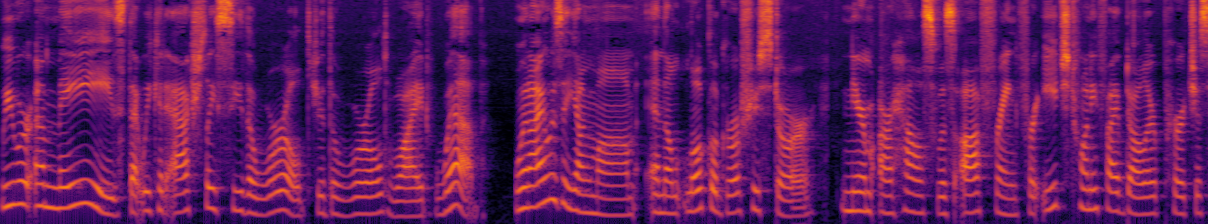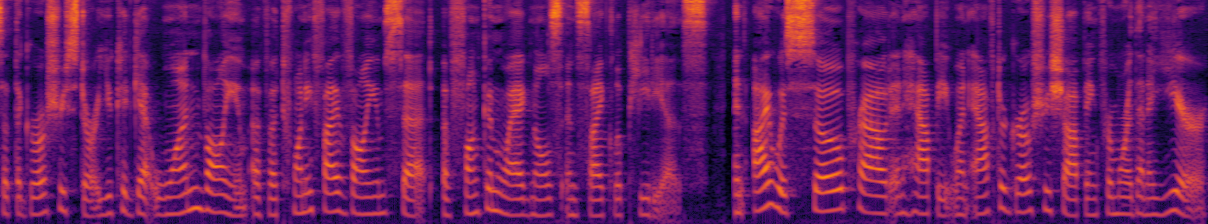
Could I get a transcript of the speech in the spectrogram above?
We were amazed that we could actually see the world through the World Wide Web. When I was a young mom and the local grocery store near our house was offering for each $25 purchase at the grocery store, you could get one volume of a 25 volume set of Funk and Wagnalls encyclopedias. And I was so proud and happy when, after grocery shopping for more than a year,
